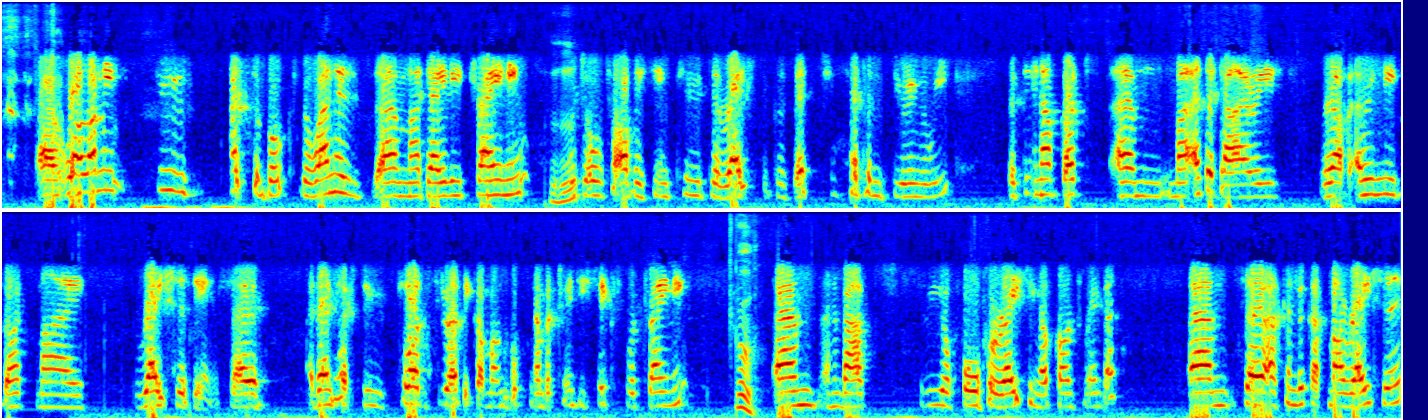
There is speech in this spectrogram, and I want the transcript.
uh, well, I mean, two types of books. The one is um, my daily training, which also obviously includes the race because that happens during the week. But then I've got um, my other diaries where I've only got my races in. So I don't have to plod through. I think I'm on book number 26 for training Oh, um, and about three or four for racing. I can't remember. Um, so I can look up my races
